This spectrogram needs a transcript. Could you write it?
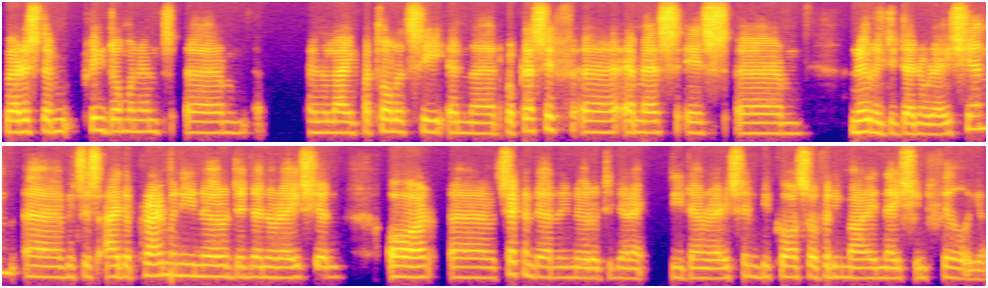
whereas the predominant um, underlying pathology in uh, progressive uh, MS is um, neurodegeneration, uh, which is either primary neurodegeneration or uh, secondary neurodegeneration because of remyelination failure.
